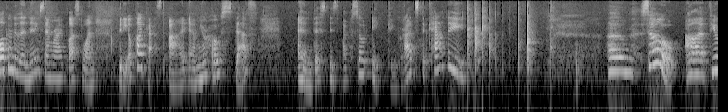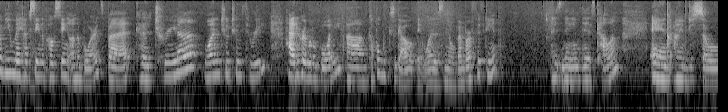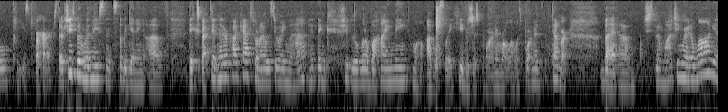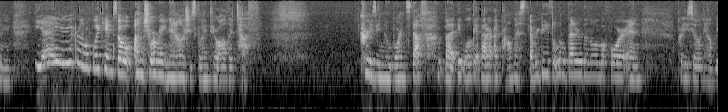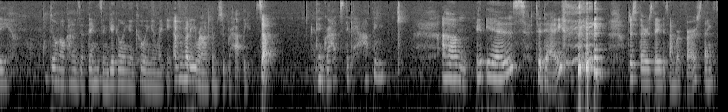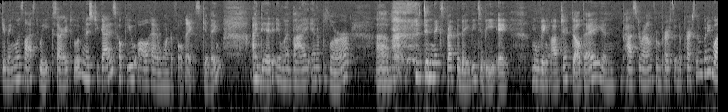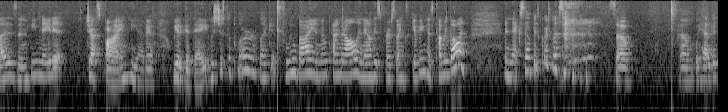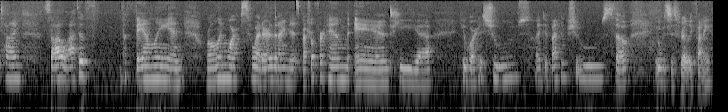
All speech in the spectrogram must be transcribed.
Welcome to the Knitting Samurai Plus One video podcast. I am your host, Steph, and this is episode 8. Congrats to Cathy! Um, so, uh, a few of you may have seen the posting on the boards, but Katrina1223 had her little boy um, a couple weeks ago. It was November 15th. His name is Callum and I am just so pleased for her. So she's been with me since the beginning of the Expectant Knitter podcast when I was doing that. I think she was a little behind me. Well, obviously, he was just born and Roland was born in September. But um, she's been watching right along and yay, her little boy came. So I'm sure right now she's going through all the tough crazy newborn stuff, but it will get better. I promise. Every day is a little better than the one before, and pretty soon he'll be doing all kinds of things and giggling and cooing and making everybody around him super happy. So, congrats to Cathy. Um, it is today, just Thursday, December 1st. Thanksgiving was last week. Sorry to have missed you guys. Hope you all had a wonderful Thanksgiving. I did. It went by in a blur. Um, didn't expect the baby to be a moving object all day and passed around from person to person, but he was, and he made it just fine. He had a, we had a good day. It was just a blur, like it flew by in no time at all, and now his first Thanksgiving has come and gone. And next up is Christmas. so um, we had a good time, saw lots of the family, and Roland wore a sweater that I knit special for him, and he uh, he wore his shoes. I did buy him shoes, so it was just really funny.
